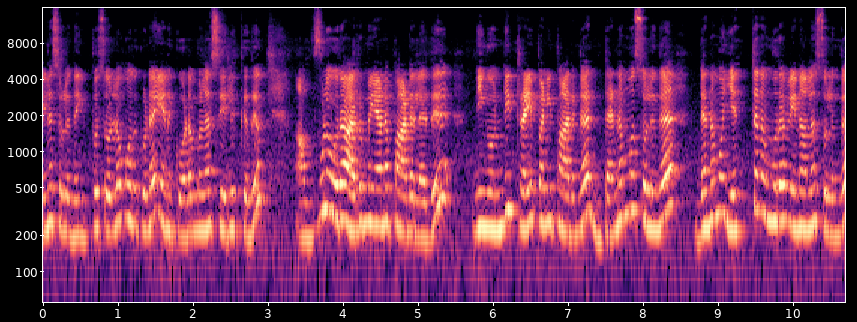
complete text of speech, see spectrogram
என்ன சொல்லுது இப்போ சொல்லும் போது கூட எனக்கு உடம்பெல்லாம் செலுக்குது. அவ்வளோ ஒரு அருமையான பாடல் அது. நீங்க ஒண்டி ட்ரை பண்ணி பாருங்க. தினமும் சொல்லுங்க. தினமும் எத்தனை முறை வேணாலும் சொல்லுங்க.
